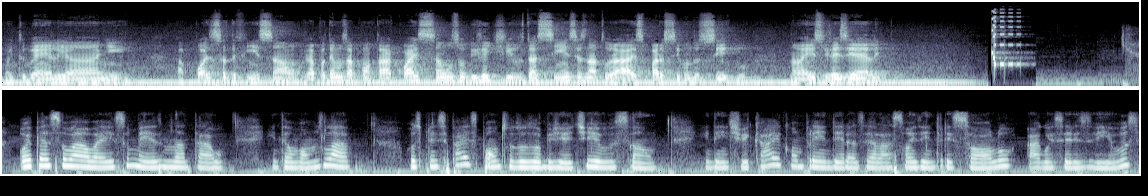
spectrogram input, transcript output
Muito bem, Eliane. Após essa definição, já podemos apontar quais são os objetivos das ciências naturais para o segundo ciclo. Não é isso, Geisiele? Oi, pessoal, é isso mesmo, Natal. Então vamos lá. Os principais pontos dos objetivos são identificar e compreender as relações entre solo, água e seres vivos,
